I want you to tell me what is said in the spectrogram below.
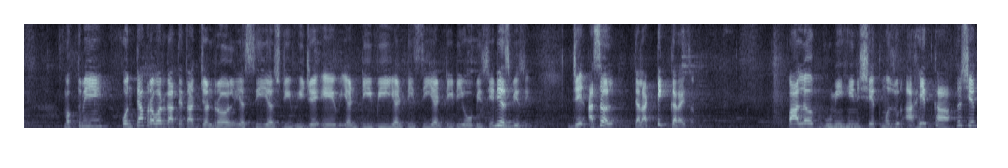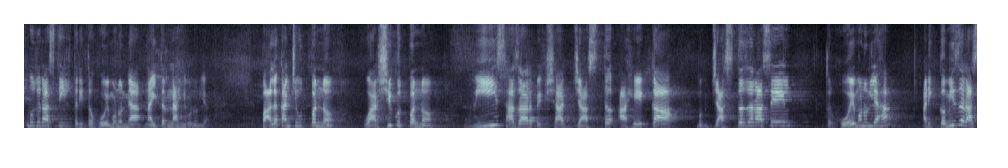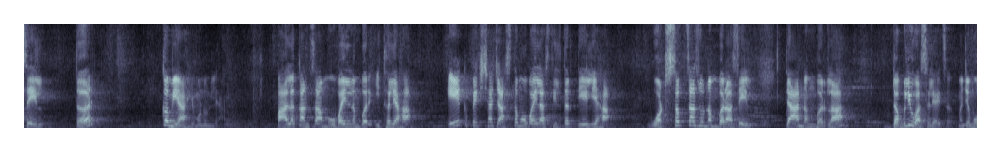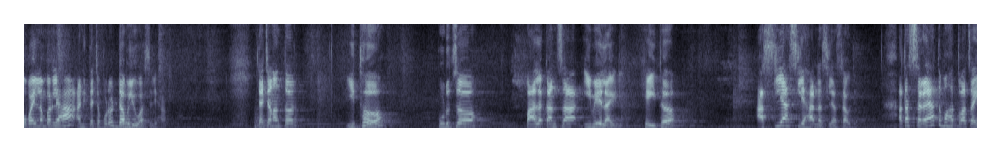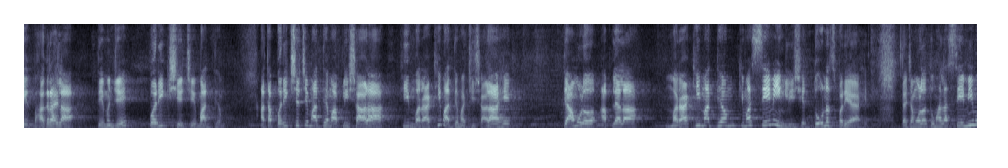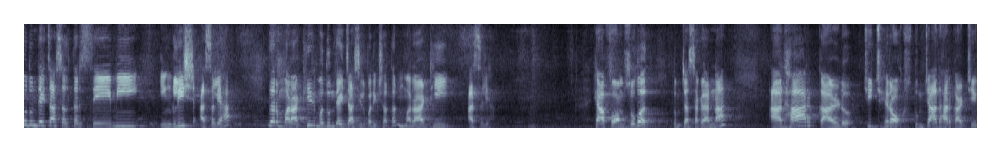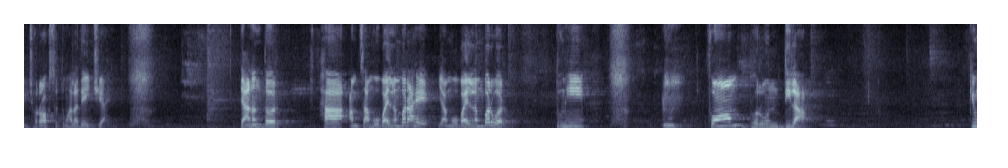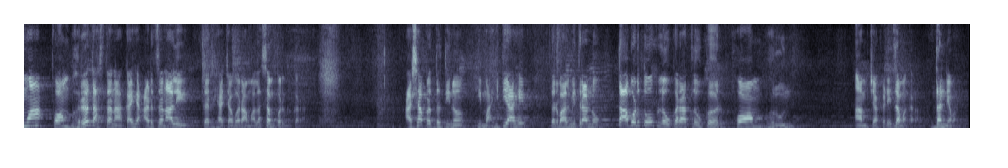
मग तुम्ही कोणत्या प्रवर्गात येतात? General S C S T V J A N T B N T C N T D O B C आणि एस बी सी. जे असेल त्याला टिक करायचं. पालक भूमिहीन शेतमजूर आहेत का? जर शेतमजूर असतील तर इथं होय म्हणून न्या नाहीतर नाही म्हणून लिहा पालकांचे उत्पन्न वार्षिक उत्पन्न वीस हजारपेक्षा जास्त आहे का? मग जास्त जर असेल तर होय म्हणून लिहा आणि कमी जर असेल तर कमी आहे म्हणून लिहा. पालकांचा मोबाईल नंबर इथं लिहा. एकपेक्षा जास्त मोबाईल असतील तर ते लिहा. व्हॉट्सअपचा जो नंबर असेल त्या नंबरला डब्ल्यू असं लिहायचं. म्हणजे मोबाईल नंबर लिहा आणि त्याच्यापुढं डब्ल्यू असं लिहा. त्याच्यानंतर इथं पुढचं पालकांचा ईमेल आय डी. हे इथं असल्यास लिहा नसल्यास राहू द्या. आता सगळ्यात महत्त्वाचा एक भाग राहिला ते म्हणजे परीक्षेचे माध्यम. आता परीक्षेचे माध्यम आपली शाळा ही मराठी माध्यमाची शाळा आहे. त्यामुळं आपल्याला मराठी माध्यम किंवा सेमी इंग्लिश हे दोनच पर्याय आहेत. त्याच्यामुळं तुम्हाला सेमीमधून द्यायचं असेल तर सेमी इंग्लिश असं लिहा जर मराठीमधून द्यायचं असेल परीक्षा तर मराठी असं लिहा ह्या फॉर्मसोबत तुमच्या सगळ्यांना आधार कार्डची झेरॉक्स तुमच्या आधार कार्डची एक झेरॉक्स तुम्हाला द्यायची आहे. त्यानंतर हा आमचा मोबाईल नंबर आहे. या मोबाईल नंबरवर तुम्ही फॉर्म भरून दिला किंवा फॉर्म भरत असताना काही अडचण आले तर ह्याच्यावर आम्हाला संपर्क करा. अशा पद्धतीनं ही माहिती आहे. तर बालमित्रांनो ताबडतोब लवकरात लवकर फॉर्म भरून आमच्याकडे जमा करा. धन्यवाद.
